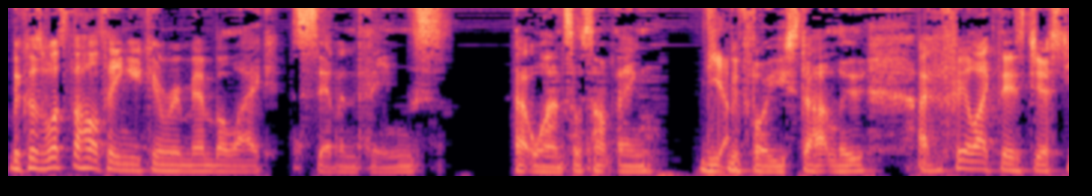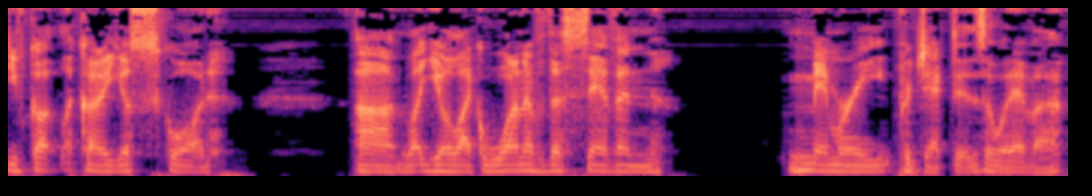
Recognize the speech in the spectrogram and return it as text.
because what's the whole thing? You can remember like seven things at once or something Yeah. before you start losing. I feel like there's just you've got like kind of your squad, um, like you're like one of the seven memory projectors or whatever,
